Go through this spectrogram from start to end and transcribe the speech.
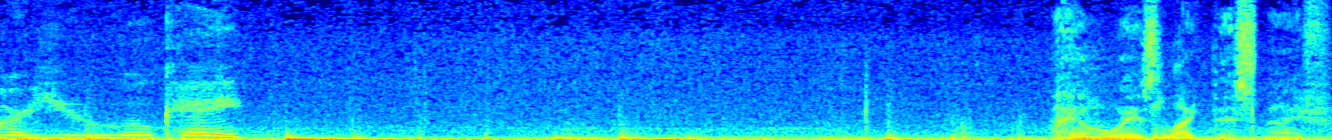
Are you okay? I always liked this knife.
